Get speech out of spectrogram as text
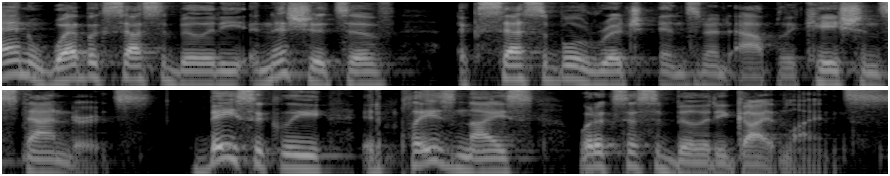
and Web Accessibility Initiative Accessible Rich Internet Application Standards. Basically, it plays nice with accessibility guidelines.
